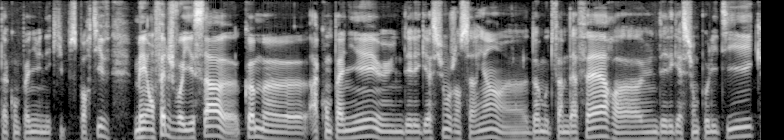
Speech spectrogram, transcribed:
d'accompagner une équipe sportive. Mais en fait, je voyais ça euh, comme accompagner une délégation, j'en sais rien, d'hommes ou de femmes d'affaires, une délégation politique.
